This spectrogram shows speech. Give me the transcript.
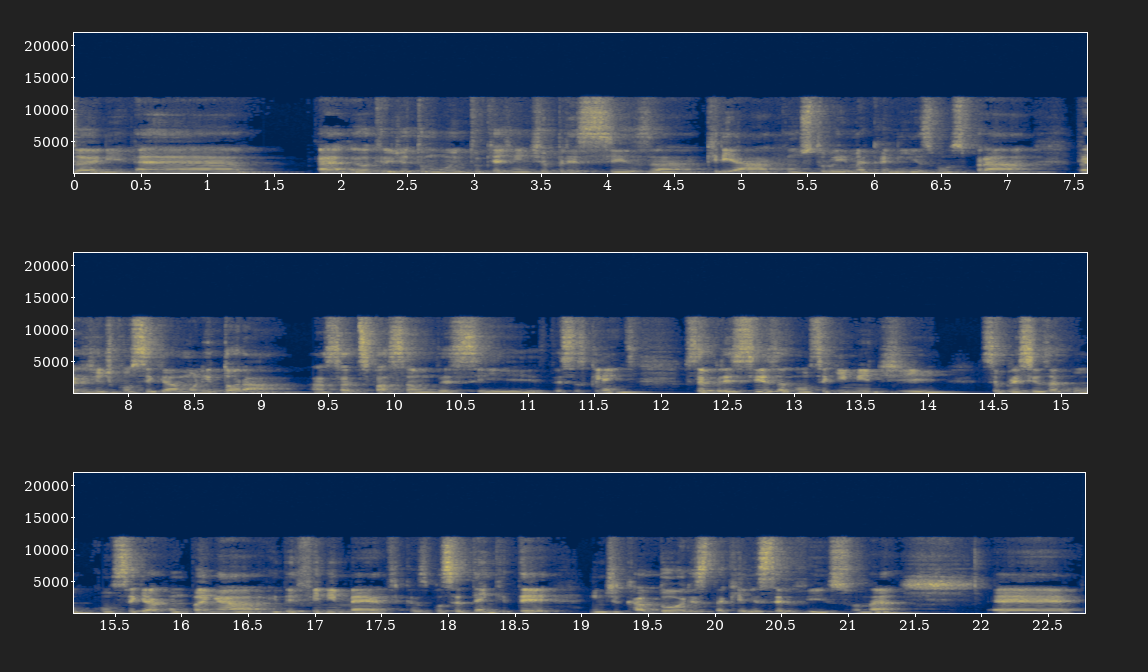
Dani, é, eu acredito muito que a gente precisa criar, construir mecanismos para que a gente consiga monitorar a satisfação desse, desses clientes. Você precisa conseguir medir, você precisa conseguir acompanhar e definir métricas, você tem que ter indicadores daquele serviço, né? É,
